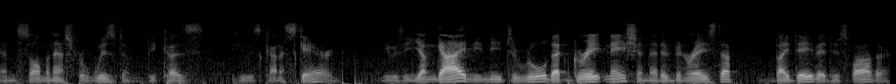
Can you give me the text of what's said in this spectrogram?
And Solomon asked for wisdom because he was kind of scared. He was a young guy and he needed to rule that great nation that had been raised up by David, his father.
